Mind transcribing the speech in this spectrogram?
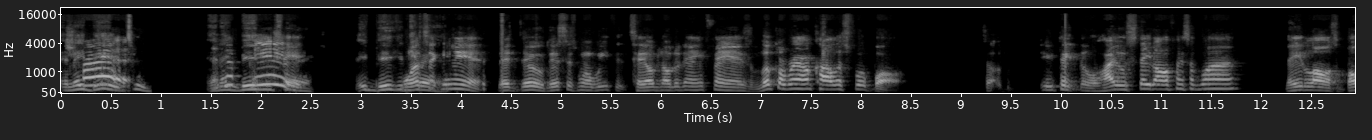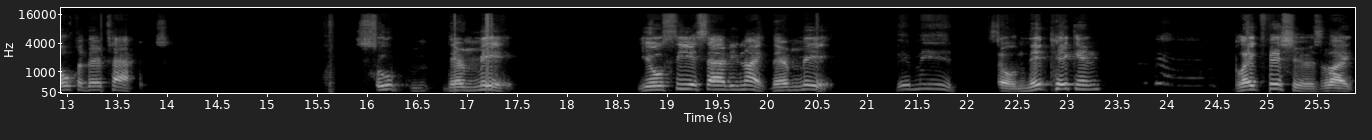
And they Trash. big too. And, And they big and big. trash. They big and Once trash. again, that dude, this is when we tell Notre Dame fans look around college football. So you think the Ohio State offensive line, they lost both of their tackles. Soup, they're mid. You'll see it Saturday night. They're mid. They're mid. So nitpicking Blake Fisher is like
